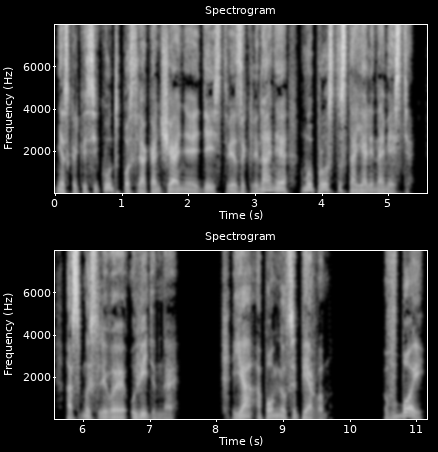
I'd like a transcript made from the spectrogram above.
Несколько секунд после окончания действия заклинания мы просто стояли на месте, осмысливая увиденное. Я опомнился первым. «В бой!»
